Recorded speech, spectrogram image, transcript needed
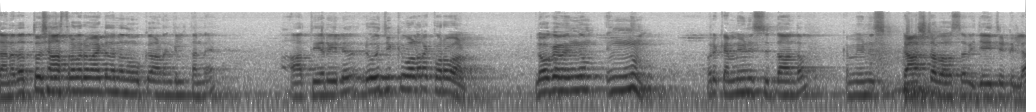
ധനതത്വശാസ്ത്രപരമായിട്ട് തന്നെ നോക്കുകയാണെങ്കിൽ തന്നെ ആ തിയറിയിൽ ലോജിക്ക് വളരെ കുറവാണ്. ലോകമെങ്ങും എങ്ങും ഒരു കമ്മ്യൂണിസ്റ്റ് സിദ്ധാന്തം കമ്മ്യൂണിസ്റ്റ് രാഷ്ട്ര വ്യവസ്ഥ വിജയിച്ചിട്ടില്ല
